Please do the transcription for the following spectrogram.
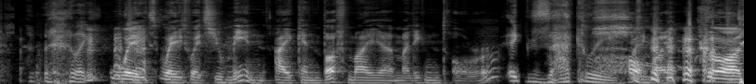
like, wait, wait, wait. You mean I can buff my uh, malignant aura? Exactly. Oh my god.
